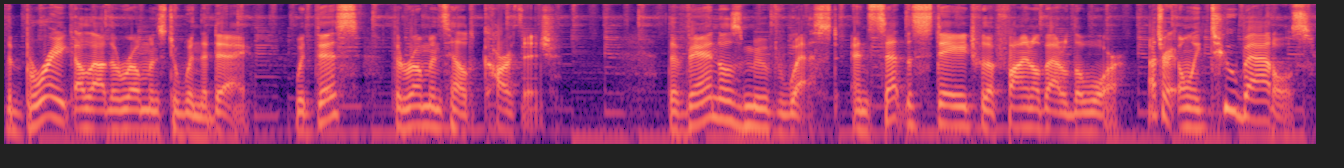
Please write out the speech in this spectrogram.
The break allowed the Romans to win the day. With this, the Romans held Carthage. The Vandals moved west and set the stage for the final battle of the war. That's right, only two battles.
